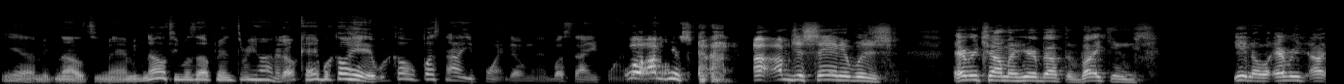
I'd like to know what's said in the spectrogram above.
Yeah, McNulty, man. McNulty was up in 300. Okay, well, go ahead. Well, go bust down your point, though, man. Bust down your point. Well, I'm just, I, I'm just saying it was. Every time I hear about the Vikings, you know, every uh,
